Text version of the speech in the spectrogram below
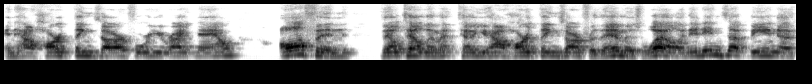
and how hard things are for you right now often they'll tell them tell you how hard things are for them as well and it ends up being a,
